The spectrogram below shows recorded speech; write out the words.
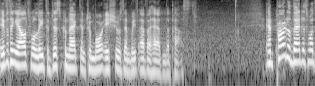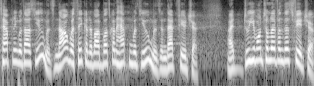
Everything else will lead to disconnect and to more issues than we've ever had in the past. And part of that is what's happening with us humans. Now we're thinking about what's going to happen with humans in that future. Right? Do you want to live in this future?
